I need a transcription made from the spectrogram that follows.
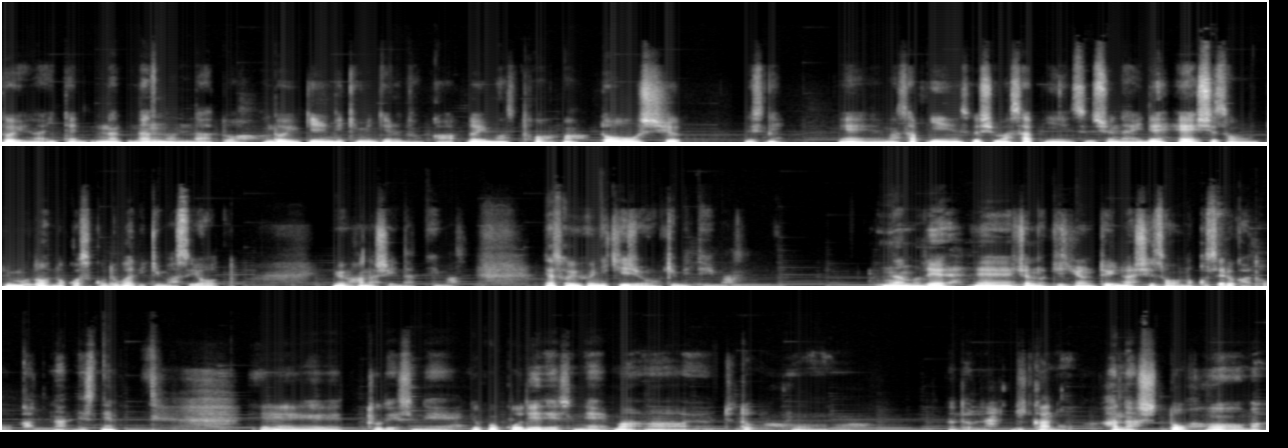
というのは一体何なんだと、どういう基準で決めているのかと言いますと、まあ、同種ですね。えー、まあ、サピエンス種はサピエンス種内で、えー、子孫というものを残すことができますよという話になっています。でそういうふうに基準を決めています。なので、えー、種の基準というのは子孫を残せるかどうかなんですね。えー、っとですねで、ここでですね、まあ、ちょっと、なんだろうな、理科の話と、ま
